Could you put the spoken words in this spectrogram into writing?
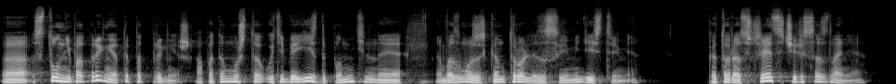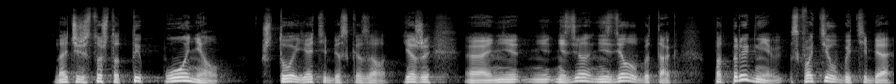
э, стул не подпрыгнет, а ты подпрыгнешь? А потому что у тебя есть дополнительная возможность контроля за своими действиями, которая осуществляется через сознание. Да, через то, что ты понял, что я тебе сказал. Я же э, не, не, не, сделал, не сделал бы так. Подпрыгни, схватил бы тебя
